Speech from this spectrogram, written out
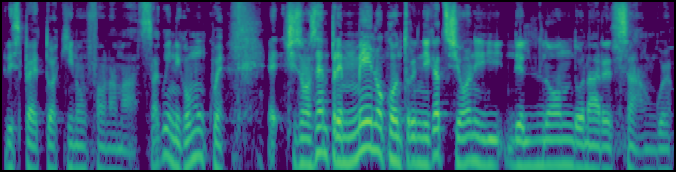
rispetto a chi non fa una mazza. Quindi comunque eh, ci sono sempre meno controindicazioni di, del non donare il sangue.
